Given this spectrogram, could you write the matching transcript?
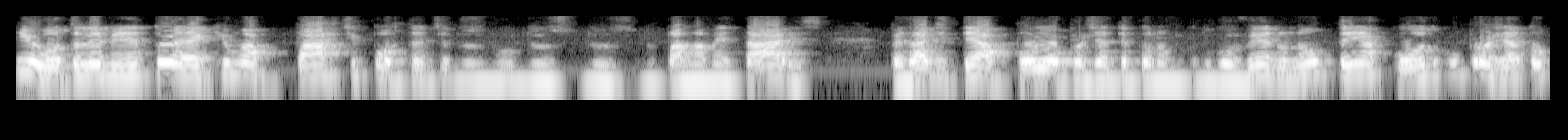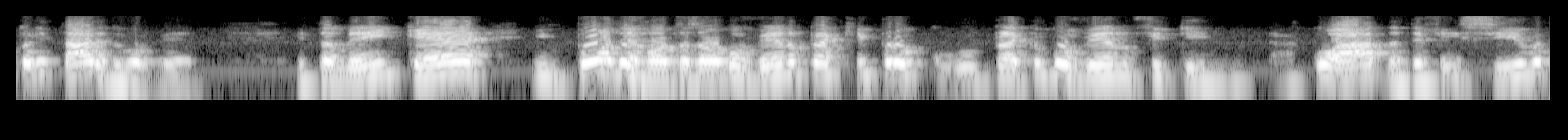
E outro elemento é que uma parte importante dos, dos, dos, dos, parlamentares, apesar de ter apoio ao projeto econômico do governo, não tem acordo com o projeto autoritário do governo e também quer impor derrotas ao governo para que, que o governo fique acuado, defensiva,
